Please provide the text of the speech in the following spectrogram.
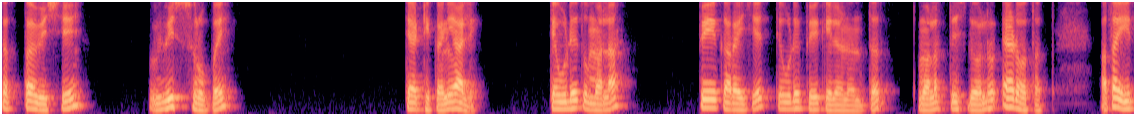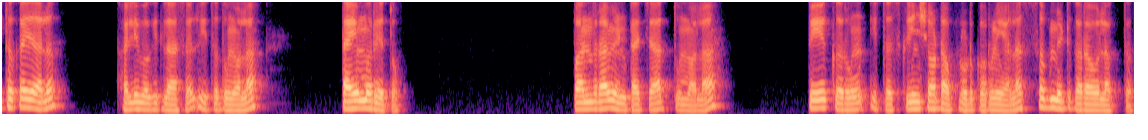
सत्तावीसशे वीस रुपये त्या ठिकाणी आले. तेवढे तुम्हाला पे करायचे. तेवढे पे केल्यानंतर तुम्हाला तीस डॉलर ॲड होतात. आता इथं काय झालं? खाली बघितलं असेल इथं तुम्हाला टायमर येतो. पंधरा मिनटाच्या आत तुम्हाला पे करून इथं स्क्रीनशॉट अपलोड करून याला सबमिट करावं लागतं.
